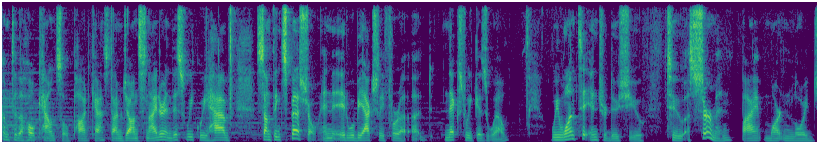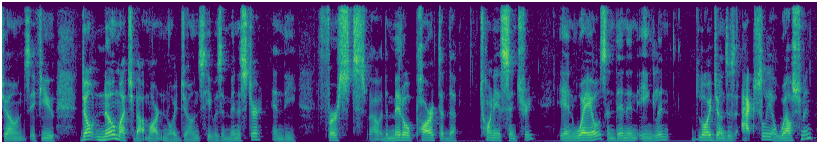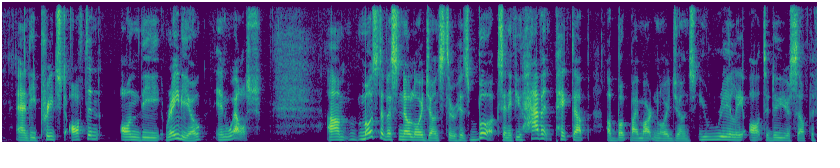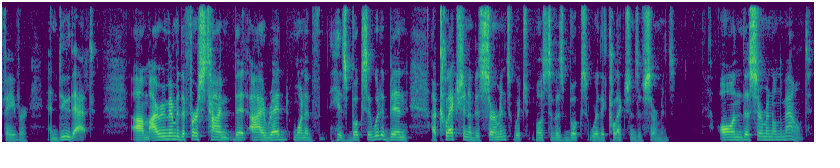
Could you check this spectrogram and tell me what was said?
welcome to the Whole Counsel podcast. I'm John Snyder, and this week we have something special, and it will be actually for a, a, next week as well. We want to introduce you to a sermon by Martyn Lloyd-Jones. If you don't know much about Martyn Lloyd-Jones, he was a minister in the first, uh, the middle part of the 20th century in Wales and then in England. Lloyd-Jones is actually a Welshman, and he preached often on the radio in Welsh. Um, most of us know Lloyd Jones through his books, and if you haven't picked up a book by Martyn Lloyd-Jones, you really ought to do yourself the favor and do that. Um, I remember the first time that I read one of his books, it would have been a collection of his sermons, which most of his books were the collections of sermons, on the Sermon on the Mount.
